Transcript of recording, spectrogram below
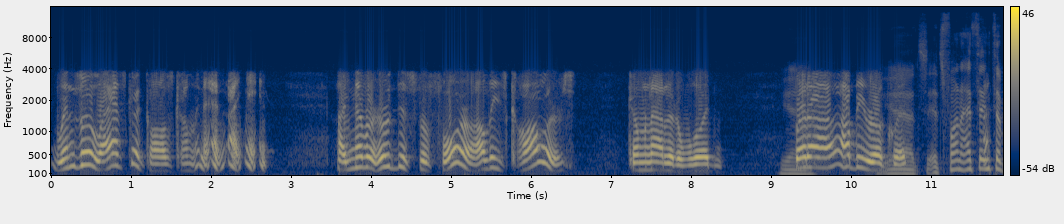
Windsor, Alaska calls coming in. I mean, I've never heard this before. All these callers coming out of the wood. Yeah. But uh, I'll be real quick. Yeah, it's it's fun. I think the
